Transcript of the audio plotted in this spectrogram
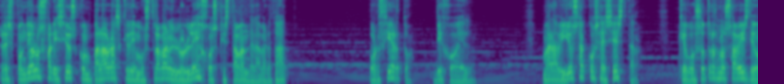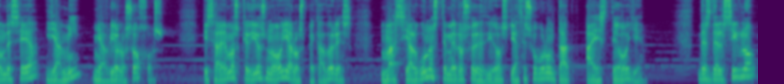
Respondió a los fariseos con palabras que demostraban lo lejos que estaban de la verdad. Por cierto, dijo él, maravillosa cosa es esta, que vosotros no sabéis de dónde sea y a mí me abrió los ojos. Y sabemos que Dios no oye a los pecadores, mas si alguno es temeroso de Dios y hace su voluntad, a éste oye. Desde el siglo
